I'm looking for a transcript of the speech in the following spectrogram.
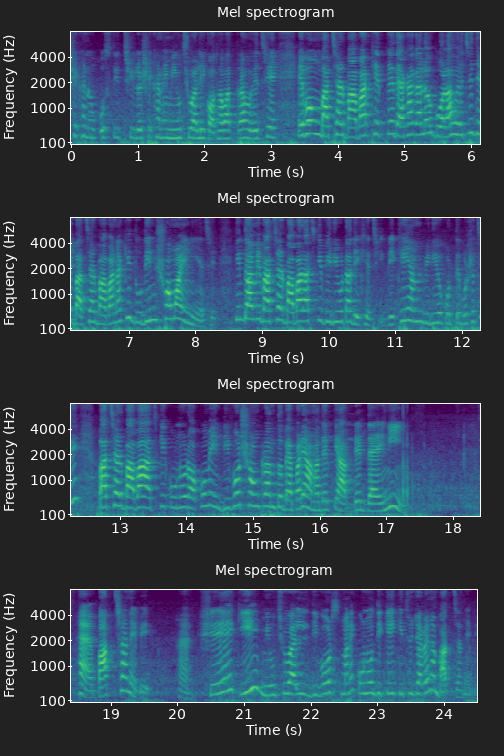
সেখানে উপস্থিত ছিল, সেখানে মিউচুয়ালি কথাবার্তা হয়েছে এবং বাচ্চার বাবার ক্ষেত্রে দেখা গেল, বলা হয়েছে যে বাচ্চার বাবা নাকি দুদিন সময় নিয়েছে। কিন্তু আমি বাচ্চার বাবার আজকে ভিডিওটা দেখেছি, দেখেই আমি ভিডিও করতে বসেছি। বাচ্চার বাবা আজকে কোনো রকমের ডিভোর্স সংক্রান্ত ব্যাপারে আমাদেরকে আপডেট দেয়নি? হ্যাঁ বাচ্চা নেবে। হ্যাঁ সে কি মিউচুয়াল ডিভোর্স মানে কোনো দিকেই কিছু যাবে না, বাচ্চা নেবে।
